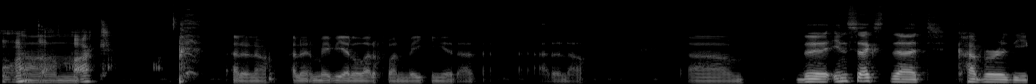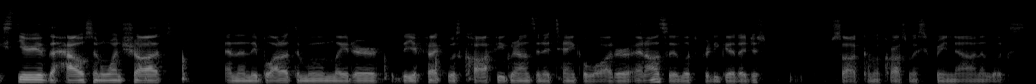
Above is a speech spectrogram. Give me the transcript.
What Um, the fuck? I don't know. I don't. Maybe he had a lot of fun making it. I, I don't know. Um, the insects that cover the exterior of the house in one shot, and then they blot out the moon later. The effect was coffee grounds in a tank of water, and honestly, it looks pretty good. I just saw it come across my screen now, and it looks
